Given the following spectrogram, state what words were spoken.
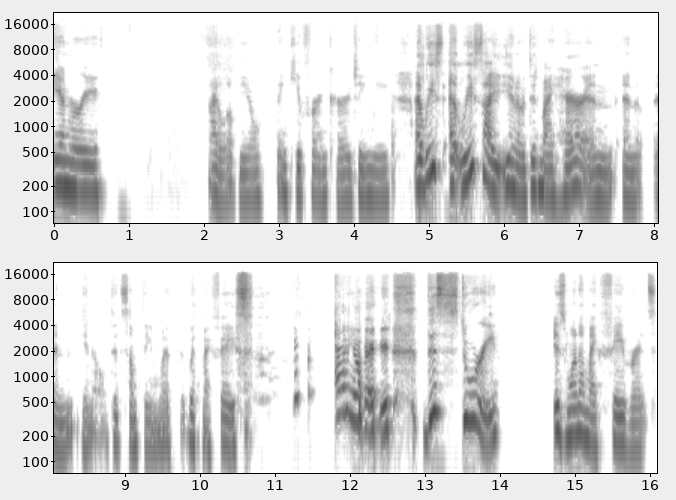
Anne Marie I love you. Thank you for encouraging me. At least at least I, you know, did my hair and and and you know, did something with with my face. anyway, this story is one of my favorites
